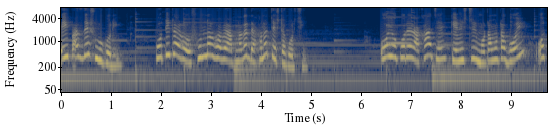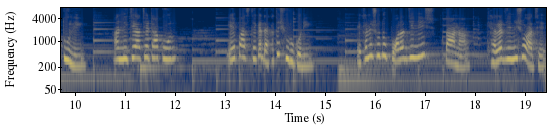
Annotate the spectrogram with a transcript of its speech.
এই পাশ দিয়ে শুরু করি। প্রতিটা রো সুন্দরভাবে আপনাদের দেখানোর চেষ্টা করছি। ওই ওপরে রাখা আছে কেমিস্ট্রির মোটা মোটা বই ও তুলি। আর নিচে আছে ঠাকুর। এ পাশ থেকে দেখাতে শুরু করি। এখানে শুধু পড়ার জিনিস, তা না, খেলার জিনিসও আছে।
